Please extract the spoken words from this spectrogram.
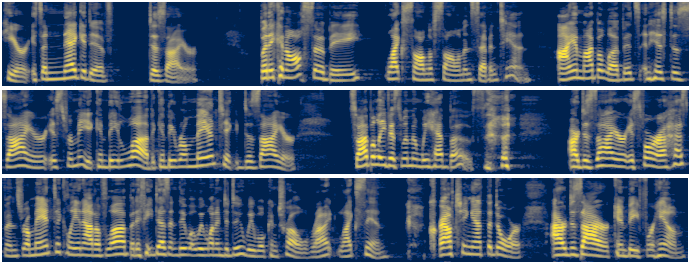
here, it's a negative desire. But it can also be like Song of Solomon 7:10. I am my beloved's and his desire is for me. It can be love, it can be romantic desire. So I believe as women we have both. Our desire is for our husbands romantically and out of love, but if he doesn't do what we want him to do, we will control, right? Like sin, crouching at the door. Our desire can be for him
